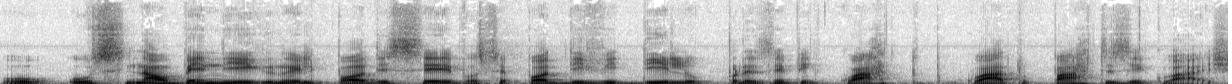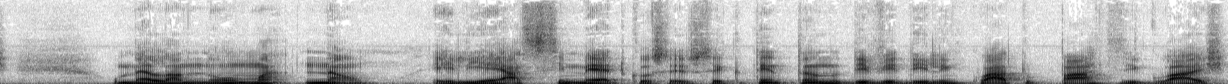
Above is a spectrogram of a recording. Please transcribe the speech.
O, o sinal benigno ele pode ser, você pode dividi-lo, por exemplo, em quatro, quatro partes iguais. O melanoma, não. Ele é assimétrico, ou seja, você tentando dividi-lo em quatro partes iguais,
